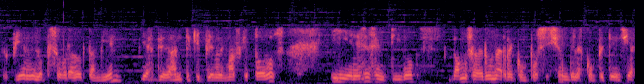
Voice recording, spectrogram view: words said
pero pierde López Obrador también, pierde Dante, que pierde más que todos. Y en ese sentido, vamos a ver una recomposición de la competencia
